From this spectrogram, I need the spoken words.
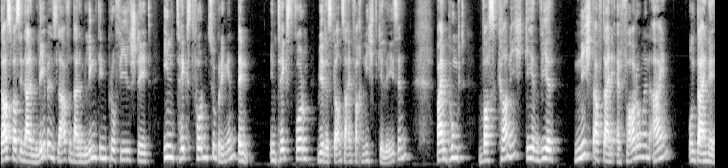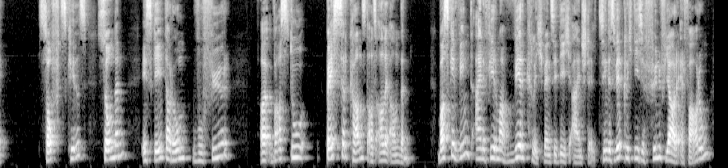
das, was in deinem Lebenslauf und deinem LinkedIn-Profil steht, in Textform zu bringen, denn in Textform wird es ganz einfach nicht gelesen. Beim Punkt, was kann ich, gehen wir nicht auf deine Erfahrungen ein und deine Soft Skills, sondern es geht darum, wofür, äh, was du besser kannst als alle anderen. Was gewinnt eine Firma wirklich, wenn sie dich einstellt? Sind es wirklich diese fünf Jahre Erfahrung?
